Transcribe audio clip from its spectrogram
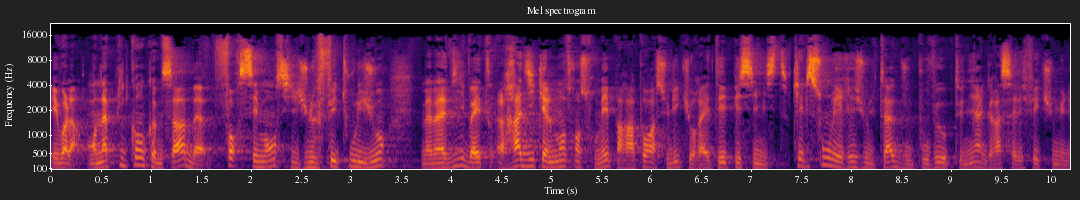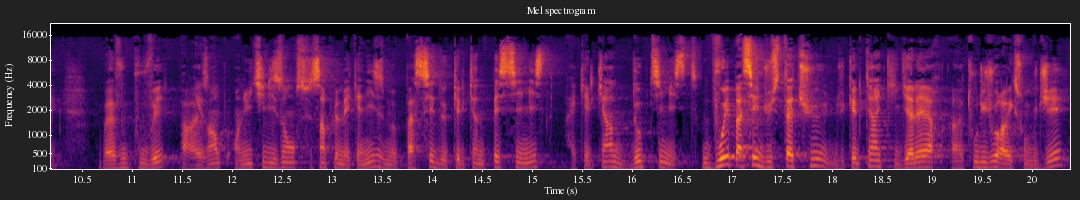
Et voilà, en appliquant comme ça, bah, forcément, si je le fais tous les jours, bah, ma vie va être radicalement transformée par rapport à celui qui aurait été pessimiste. Quels sont les résultats que vous pouvez obtenir grâce à l'effet cumulé? Bah, Vous pouvez, par exemple, en utilisant ce simple mécanisme, passer de quelqu'un de pessimiste à quelqu'un d'optimiste. Vous pouvez passer du statut de quelqu'un qui galère euh, tous les jours avec son budget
